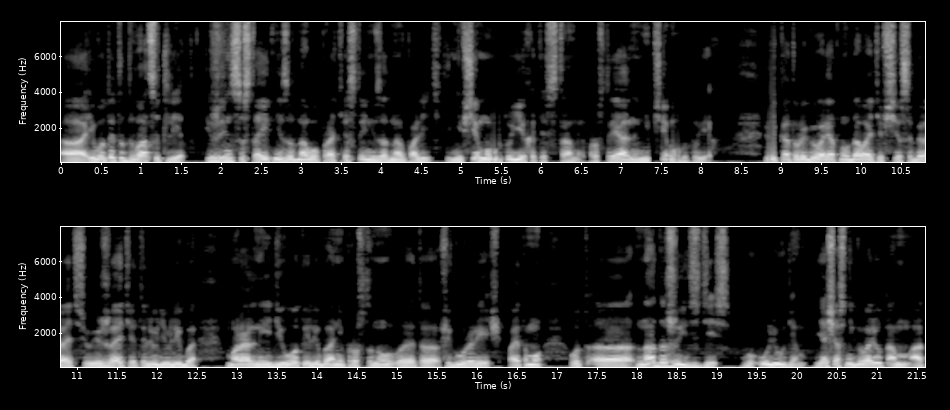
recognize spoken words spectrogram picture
А, и вот это 20 лет. И жизнь состоит не из одного протеста и не из одной политики. Не все могут уехать из страны. Просто реально не все могут уехать. Люди, которые говорят, ну давайте все собирайтесь уезжайте, это люди либо моральные идиоты, либо они просто, ну, это фигура речи. Поэтому вот э, надо жить здесь, у, у людям. Я сейчас не говорю там о,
